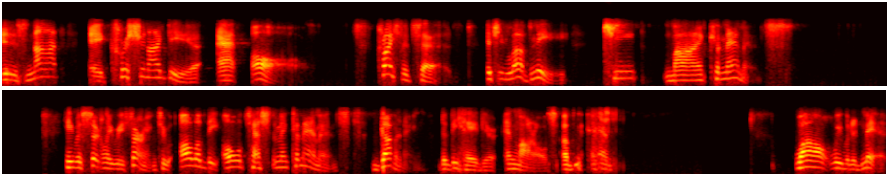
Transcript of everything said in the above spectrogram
is not a Christian idea at all. Christ had said, If you love me, keep my commandments. He was certainly referring to all of the Old Testament commandments governing the behavior and morals of men. While we would admit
